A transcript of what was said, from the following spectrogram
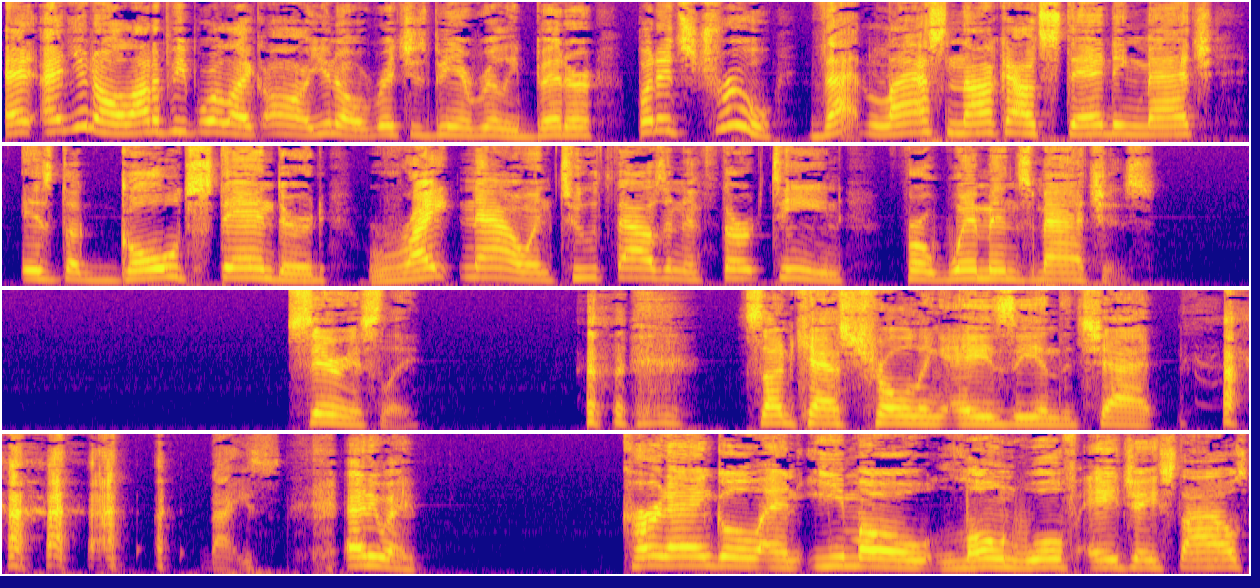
And, and you know, a lot of people are like, oh, you know, Rich is being really bitter. But it's true. That last knockout standing match is the gold standard right now in 2013 for women's matches. Seriously. Suncast trolling AZ in the chat. nice. Anyway, Kurt Angle and emo lone wolf AJ Styles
